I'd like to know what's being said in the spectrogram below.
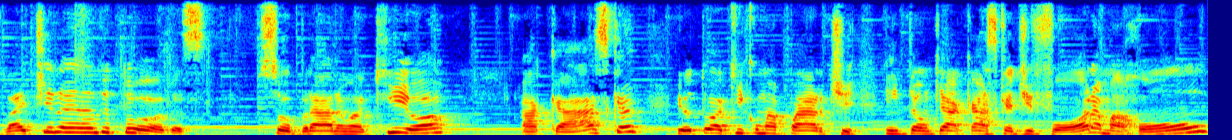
Vai tirando todas. Sobraram aqui, ó a casca. Eu tô aqui com uma parte, então, que é a casca de fora, marrom.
